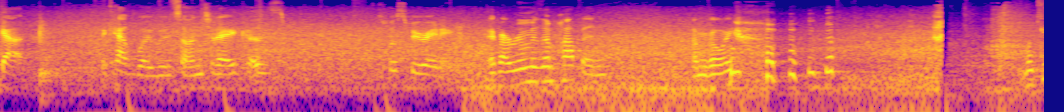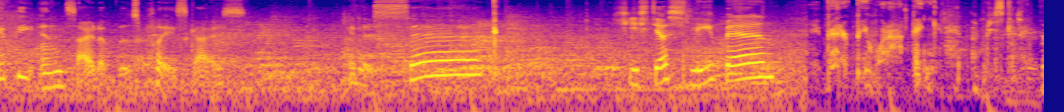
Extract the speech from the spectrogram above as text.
Got the cowboy boots on today because it's supposed to be raining. If our room isn't popping, I'm going home. Look at the inside of this place, guys. It is sick. She's still sleeping. It better be what I think it is. I'm just kidding.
